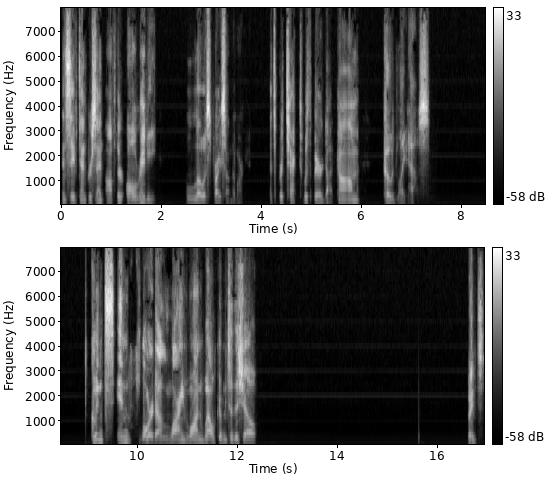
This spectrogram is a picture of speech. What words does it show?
and save 10% off their already lowest price on the market. That's protectwithbear.com, code Lighthouse. Quince in Florida, line one. Welcome to the show. Quince?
